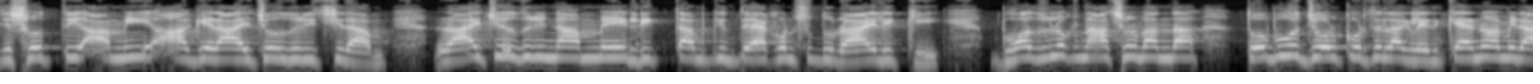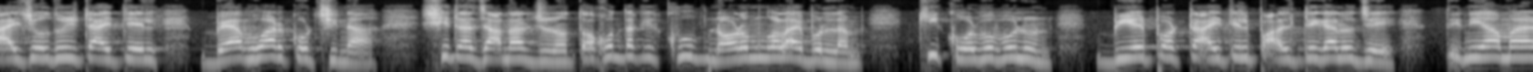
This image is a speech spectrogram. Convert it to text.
যে সত্যি আমি আগে রায়চৌধুরী ছিলাম। রায়চৌধুরী নামে লিখতাম কিন্তু এখন শুধু রায় লিখি। ভদ্রলোক নাছরবান্দা তবুও জোর করতে লাগলেন, কেন আমি রায়চৌধুরী টাইটেল ব্যবহার করছি না? সেটা জানার জন্য তখন তাকে খুব নরম গলায় বললাম, কি করব বলুন? বিয়ের পর টাইটেল পাল্টে গেল যে তিনি আমার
